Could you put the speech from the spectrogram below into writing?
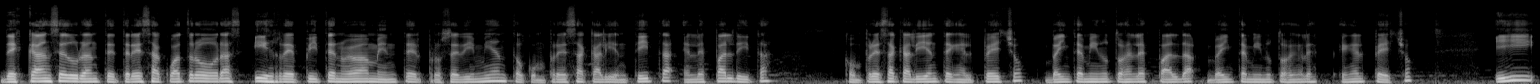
Descanse durante 3 a 4 horas y repite nuevamente el procedimiento. Compresa calientita en la espaldita, compresa caliente en el pecho, 20 minutos en la espalda, 20 minutos en el, en el pecho. Y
